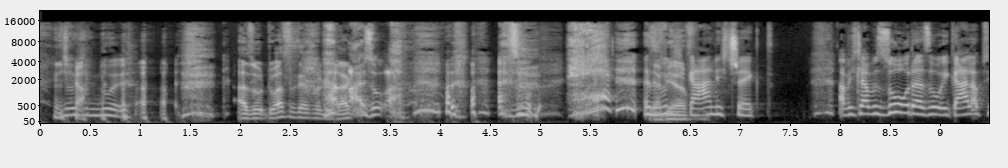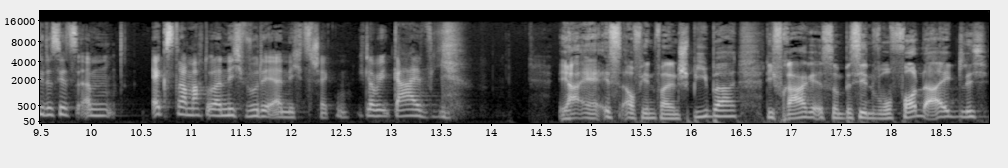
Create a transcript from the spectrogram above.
Wirklich ja. null. Also du hast es ja schon gesagt. Also, also, hä? Also ja, wirklich gar nicht checkt. Aber ich glaube, so oder so, egal ob sie das jetzt ähm, extra macht oder nicht, würde er nichts checken. Ich glaube, egal wie. Ja, er ist auf jeden Fall ein Spieber. Die Frage ist so ein bisschen, wovon eigentlich?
